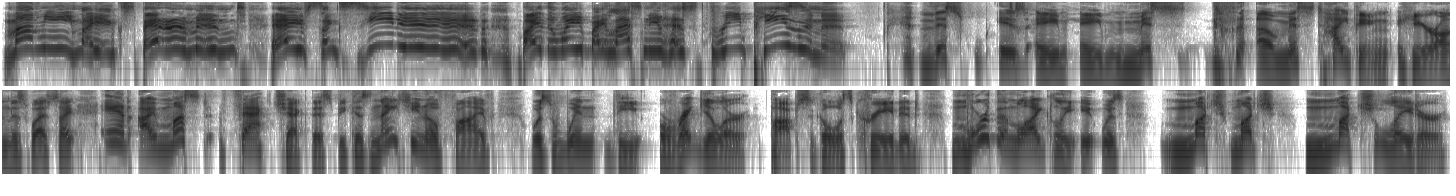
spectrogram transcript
mommy, my experiment. I've succeeded. By the way, my last name has three P's in it. This is a a mis a mistyping here on this website, and I must fact check this because 1905 was when the regular popsicle was created. More than likely, it was much, much, much later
